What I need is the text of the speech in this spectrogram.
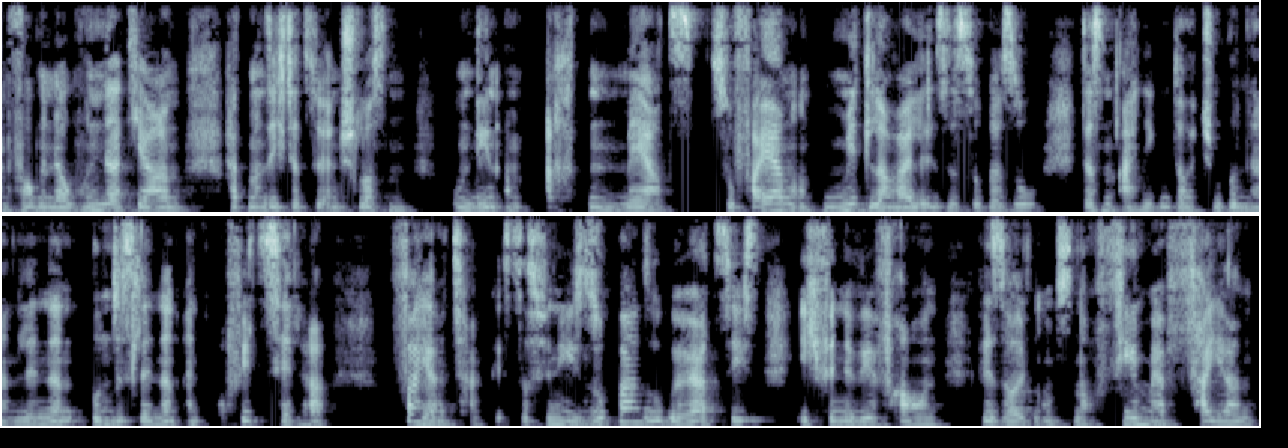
Und vor genau 100 Jahren hat man sich dazu entschlossen, um den am 8. März zu feiern. Und mittlerweile ist es sogar so, dass in einigen deutschen Bundesländern, Bundesländern ein offizieller Feiertag ist. Das finde ich super, so gehört sich's. Ich finde, wir Frauen, wir sollten uns noch viel mehr feiern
